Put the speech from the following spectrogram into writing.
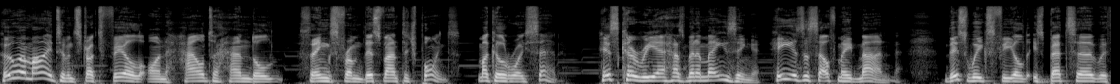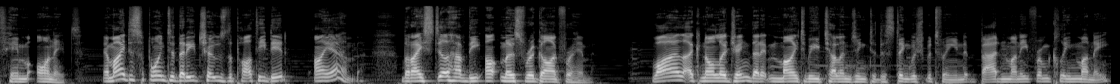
Who am I to instruct Phil on how to handle things from this vantage point? McIlroy said. His career has been amazing. He is a self-made man. This week's field is better with him on it. Am I disappointed that he chose the path he did? I am. But I still have the utmost regard for him. While acknowledging that it might be challenging to distinguish between bad money from clean money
